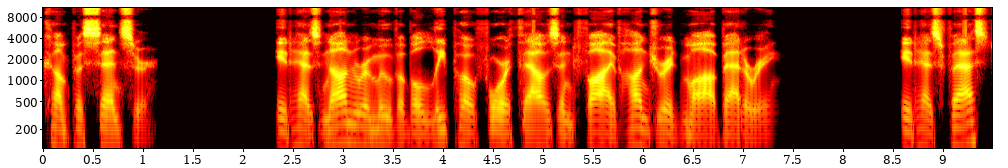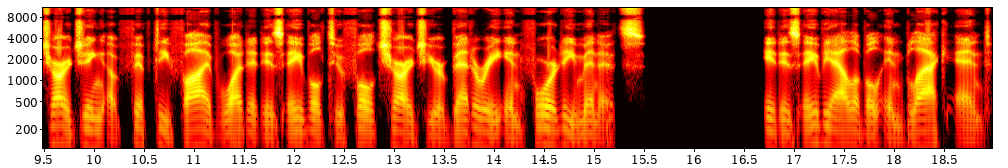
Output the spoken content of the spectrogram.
compass sensor. It has non-removable LiPo 4500 mAh battery. It has fast charging of 55 watt it is able to full charge your battery in 40 minutes. It is available in black and,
